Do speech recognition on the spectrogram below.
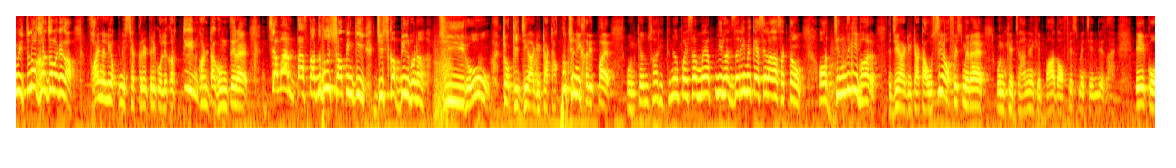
में इतना खर्चा लगेगा। फाइनली अपनी सेक्रेटरी को लेकर तीन घंटा घूमते रहे। ज़बरदस्त अद्भुत शॉपिंग की, जिसका बिल बना ज़ीरो। क्योंकि जेआरडी टाटा कुछ नहीं खरीद पाए। उनके अनुसार इतना पैसा मैं अपनी लग्जरी में कैसे लगा सकता हूँ? और ज़िंदगी भर जेआरडी टाटा उसी ऑफ़िस में रहे। उनके जाने के बाद ऑफ़िस में चेंजेस आए। एक और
